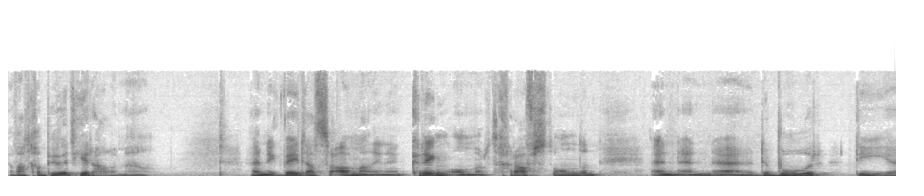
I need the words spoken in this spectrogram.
wat gebeurt hier allemaal? En ik weet dat ze allemaal in een kring om het graf stonden. En, en uh, de boer, die, uh,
